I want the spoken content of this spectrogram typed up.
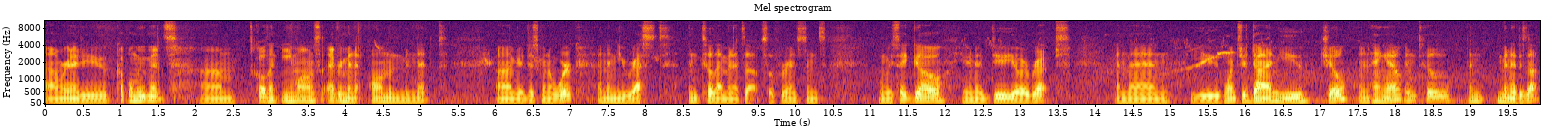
Um, we're going to do a couple movements. Um, it's called an EMOM, so every minute on the minute. Um, you're just going to work, and then you rest until that minute's up. So for instance, when we say go, you're going to do your reps, and then you once you're done, you chill and hang out until the minute is up.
